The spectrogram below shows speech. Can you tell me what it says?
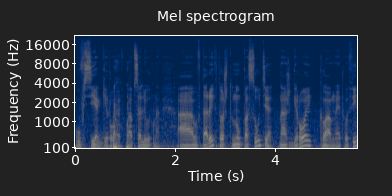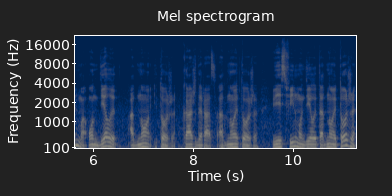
у всех героев, абсолютно. А во-вторых, то, что, ну, по сути, наш герой, главный этого фильма, он делает одно и то же. Каждый раз одно и то же. Весь фильм он делает одно и то же,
